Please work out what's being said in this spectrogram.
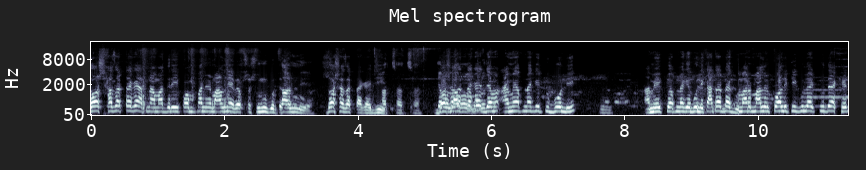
দশ হাজার টাকায় আপনি আমাদের এই কোম্পানির মাল নিয়ে ব্যবসা শুরু করতে পারেন। দশ হাজার টাকায় জি। আচ্ছা আচ্ছা। দশ হাজার টাকায় যেমন আমি আপনাকে একটু বলি। আমি একটু আপনাকে বলি কাটারটা আমার মালের কোয়ালিটি গুলো একটু দেখেন।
